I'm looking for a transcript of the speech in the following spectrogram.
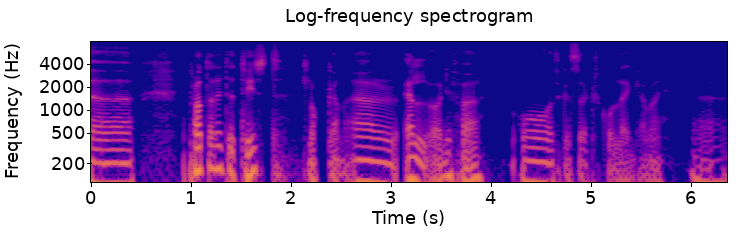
Uh, jag pratar lite tyst. Klockan är 11 ungefär och jag ska strax gå och lägga mig. Uh,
